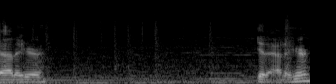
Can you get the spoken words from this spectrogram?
out of here. Get out of here.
